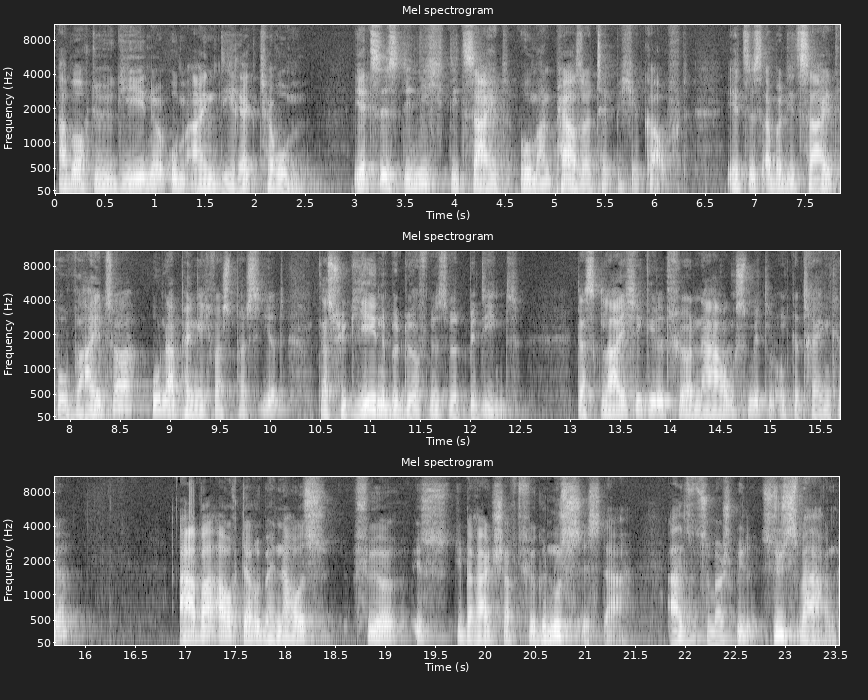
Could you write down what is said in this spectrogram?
aber auch die Hygiene um einen direkt herum. Jetzt ist die nicht die Zeit, wo man Perserteppiche kauft. Jetzt ist aber die Zeit, wo weiter, unabhängig was passiert, das Hygienebedürfnis wird bedient. Das Gleiche gilt für Nahrungsmittel und Getränke, aber auch darüber hinaus für, ist die Bereitschaft für Genuss ist da. Also zum Beispiel Süßwaren.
